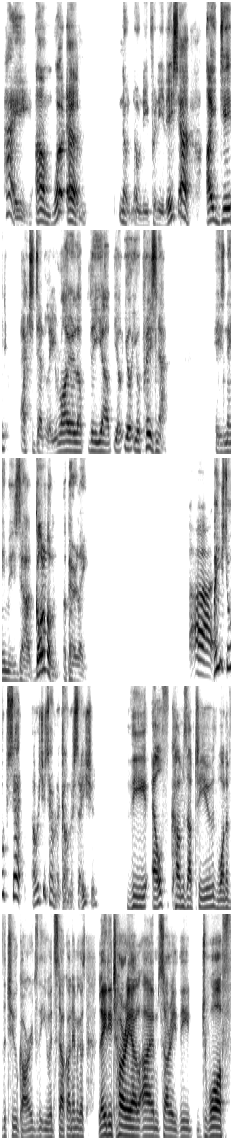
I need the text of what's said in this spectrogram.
hi. Um, what? Um, no, no need for any of this. Uh, I did accidentally rile up the uh, your, your your prisoner. His name is uh, Gollum, apparently. Uh, Why are you so upset? I was just having a conversation. The elf comes up to you, one of the two guards that you had stuck on him, and goes, Lady Tariel, I'm sorry, the dwarf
